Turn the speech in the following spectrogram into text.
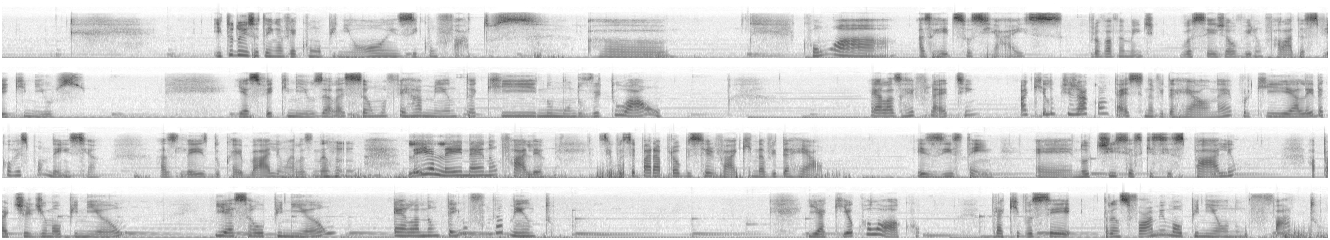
E tudo isso tem a ver com opiniões e com fatos. Uh, com a, as redes sociais, provavelmente vocês já ouviram falar das fake news. E as fake news, elas são uma ferramenta que no mundo virtual elas refletem aquilo que já acontece na vida real, né? Porque é a lei da correspondência. As leis do Caibalion, elas não. Lei é lei, né? Não falha. Se você parar para observar que na vida real existem é, notícias que se espalham a partir de uma opinião e essa opinião ela não tem um fundamento. E aqui eu coloco para que você transforme uma opinião num fato,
